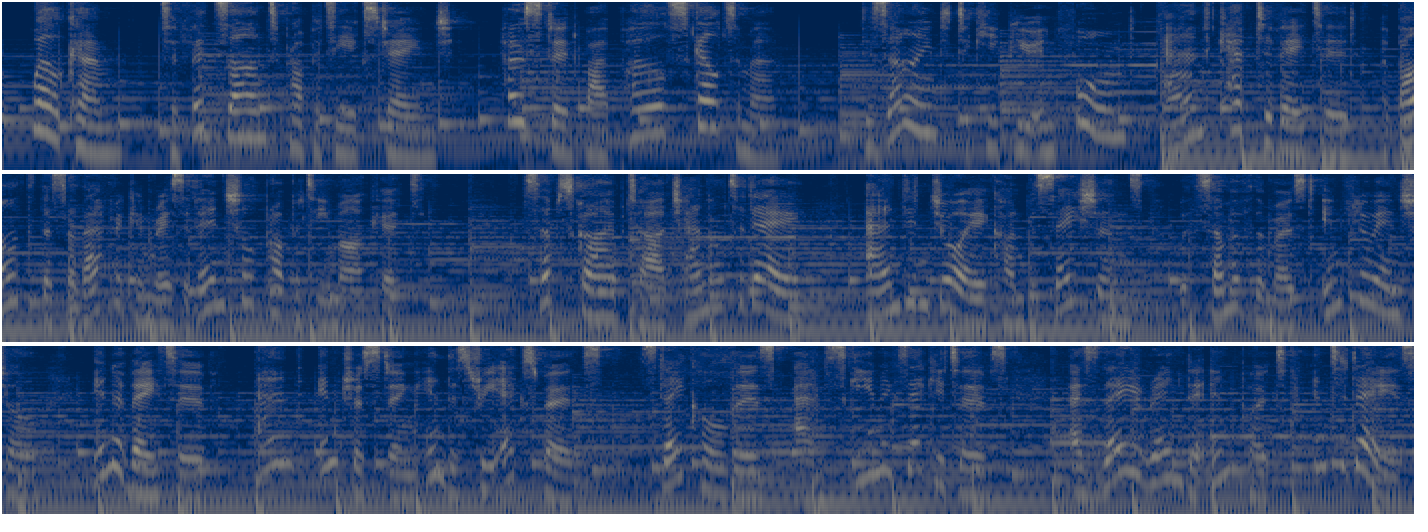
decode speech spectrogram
Welcome to Fitzanne Property Exchange, hosted by Pearl Skeltimer, designed to keep you informed and captivated about the South African residential property market. Subscribe to our channel today and enjoy conversations with some of the most influential, innovative, interesting industry experts, stakeholders, and scheme executives as they render input in today's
